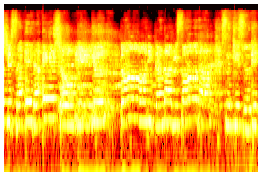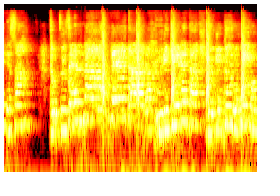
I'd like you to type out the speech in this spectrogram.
しさえ大丈夫言うどうにかなりそうだ。好きすぎてさ。突然なレーダーが振り切れた。脱ぎぐるみも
